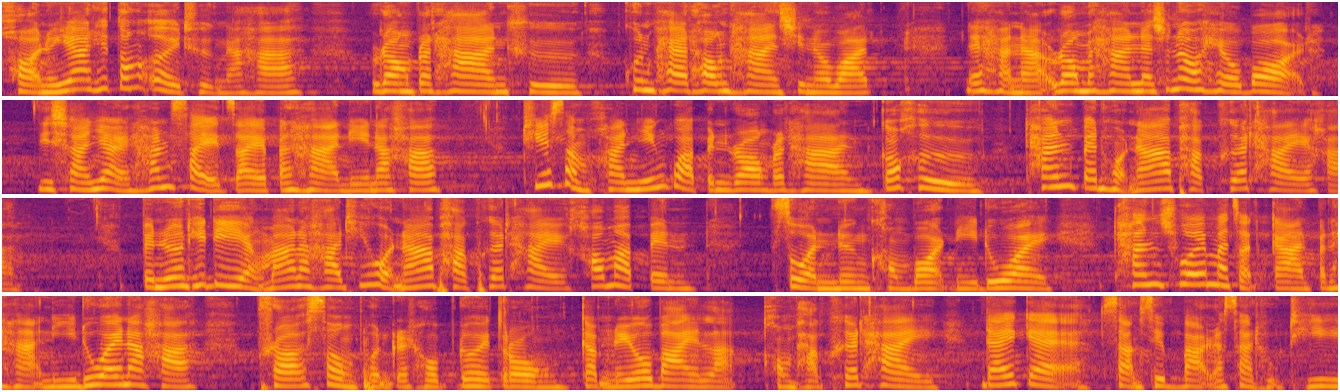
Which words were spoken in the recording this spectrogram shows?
ขออนุญาตที่ต้องเอ่ยถึงนะคะ รองประธานคือคุณแพทองทานชินวัตรในฐานะรองประธาน National Health Board ดิฉันอยากให้ท่านใส่ใจปัญหานี้นะคะ ที่สำคัญยิ่งกว่าเป็นรองประธานก็คือท่านเป็นหัวหน้าพักเพื่อไทยค่ะ เป็นเรื่องที่ดีอย่างมากนะคะ ที่หัวหน้าพักเพื่อไทยเข้ามาเป็น ส่วนหนึ่งของบอร์ดนี้ด้วย ท่านช่วยมาจัดการปัญหานี้ด้วยนะคะ เพราะส่งผลกระทบโดยตรงกับนโยบายหลักของพรรคเพื่อไทย ได้แก่ 30 บาทรักษาทุกที่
